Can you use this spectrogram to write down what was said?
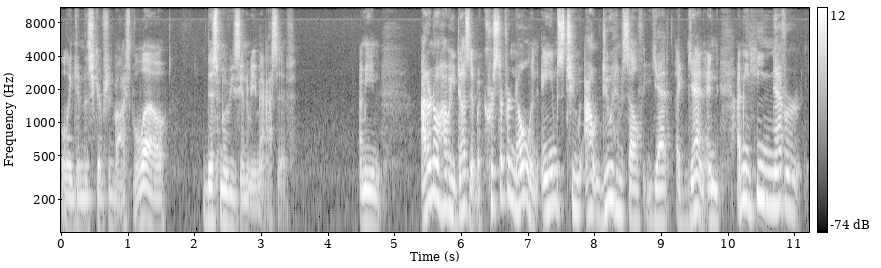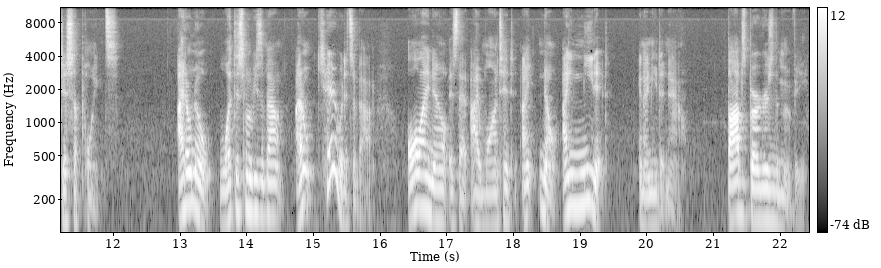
link in the description box below, this movie's going to be massive. I mean, I don't know how he does it, but Christopher Nolan aims to outdo himself yet again. And I mean, he never disappoints. I don't know what this movie's about. I don't care what it's about. All I know is that I want it. I no, I need it, and I need it now. Bob's Burgers the movie.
